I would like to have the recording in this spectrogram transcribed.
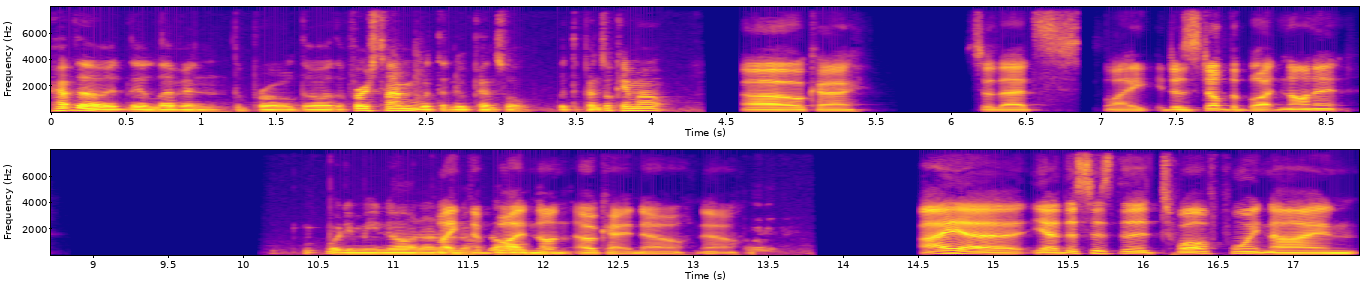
I have the the 11, the Pro, the the first time with the new pencil, with the pencil came out. Oh, okay. So that's like, does it still have the button on it? What do you mean? No, no, like no. Like the button on. Okay, no, no. I uh yeah, this is the 12.9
